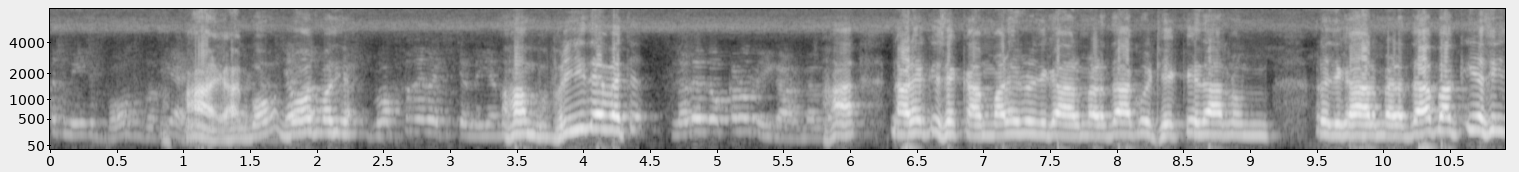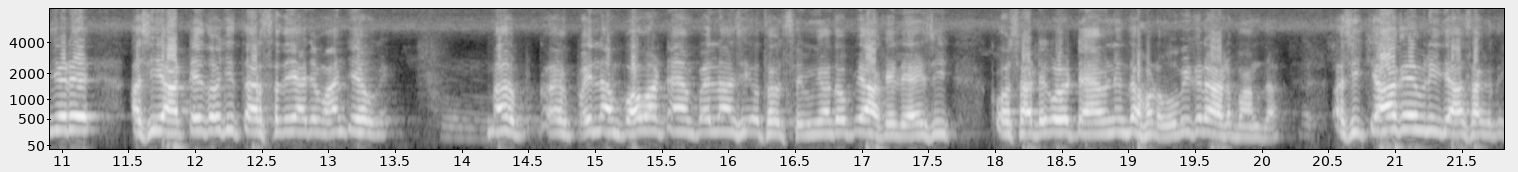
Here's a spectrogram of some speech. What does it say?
ਤਕਨੀਕ ਬਹੁਤ ਵਧੀਆ ਹੈ। ਹਾਂ ਬਹੁਤ ਬਹੁਤ ਵਧੀਆ। ਚੱਲੀ ਜਾਂਦੀ। ਹਾਂ ਫ੍ਰੀ ਦੇ ਵਿੱਚ। ਨਾਲੇ ਲੋਕਾਂ ਨੂੰ ਰੁਜ਼ਗਾਰ ਮਿਲਦਾ। ਹਾਂ ਨਾਲੇ ਕਿਸੇ ਕੰਮ ਵਾਲੇ ਨੂੰ ਰੁਜ਼ਗਾਰ ਮਿਲਦਾ ਕੋਈ ਠੇਕੇਦਾਰ ਨੂੰ ਰੁਜ਼ਗਾਰ ਮਿਲਦਾ। ਬਾਕੀ ਅਸੀਂ ਜਿਹੜੇ ਅਸੀਂ ਆਟੇ ਤੋਂ ਜੀ ਤਰਸਦੇ ਅੱਜ ਵਾਂਝੇ ਹੋ ਗਏ। ਮੈਂ ਪਹਿਲਾਂ ਬਾਵਾ ਟਾਈਮ ਪਹਿਲਾਂ ਅਸੀਂ ਉੱਥੋਂ ਸਿਵੀਆਂ ਤੋਂ ਭਿਆ ਕੇ ਲਿਆਏ ਸੀ। ਕੋ ਸਾਡੇ ਕੋਲ ਟਾਈਮ ਨਹੀਂ ਹੁੰਦਾ ਹੁਣ ਉਹ ਵੀ ਘਰਾਟ ਬੰਦਾ ਅਸੀਂ ਚਾਹ ਕੇ ਵੀ ਨਹੀਂ ਜਾ ਸਕਦੇ।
